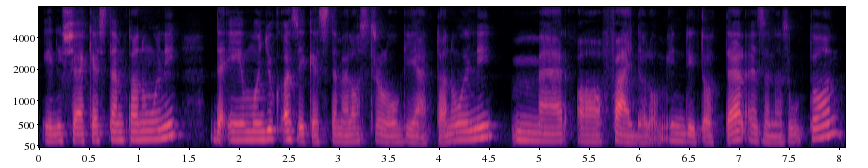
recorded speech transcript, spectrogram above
én is elkezdtem tanulni, de én mondjuk azért kezdtem el asztrológiát tanulni, mert a fájdalom indított el ezen az úton,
